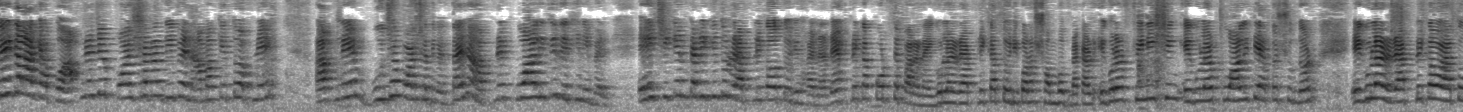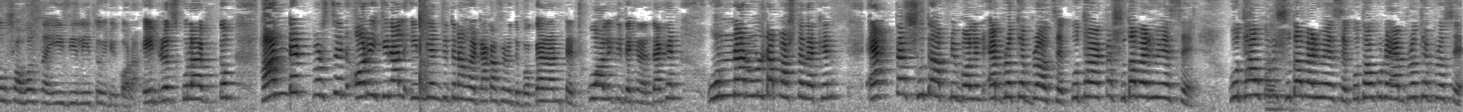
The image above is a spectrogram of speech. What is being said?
যেটা লাগে আপু, আপনি যে পয়সাটা দিবেন, আমাকে তো আপনি আপনি বুঝে পয়সা দিবেন, তাই না? আপনি কোয়ালিটি দেখে নেবেন। এই চিকেন কারি কিন্তু র্যাপ্লিকাও তৈরি হয় না। র্যাপ্লিকা করতে পারে না। এগুলার র্যাপ্লিকা তৈরি করা সম্ভব না। কারণ এগুলার ফিনিশিং এগুলার কোয়ালিটি এত সুন্দর, এগুলার র্যাপ্লিকাও এত সহজ না ইজিলি তৈরি করা। এই ড্রেসগুলো একদম হান্ড্রেড পার্সেন্ট অরিজিনাল ইন্ডিয়ান যদি না হয়, টাকা ফেরত দেবো। গ্যারান্টেড কোয়ালিটি দেখে দেখেন, উন্নার উল্টা পাশটা দেখেন। একটা সুতা আপনি বলেন এব্রো আছে। কোথাও একটা সুতা বের হয়েছে কোথাও কোনো সুতা বের হয়েছে কোথাও কোনো এব্রো থেব্রোছে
